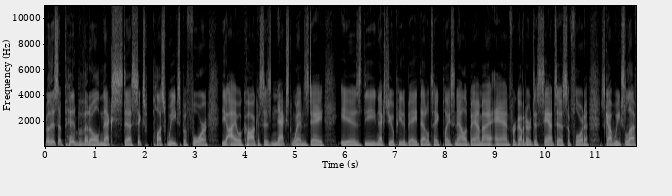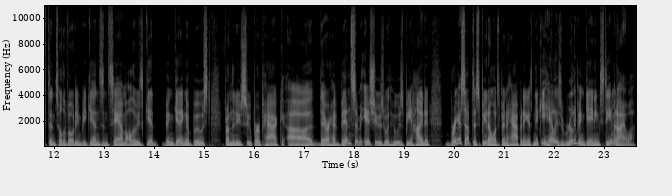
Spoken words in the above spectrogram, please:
really this is a pivotal next uh, six plus weeks before the Iowa caucuses. Next Wednesday is the next GOP debate that'll take place in Alabama, and for Governor DeSantis of Florida, just got weeks left until the voting begins. And Sam, although he's get, been getting a boost from the new super PAC uh, there have been some issues with who's behind it. Bring us up to speed on what's been happening as Nikki Haley's really been gaining steam in Iowa.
